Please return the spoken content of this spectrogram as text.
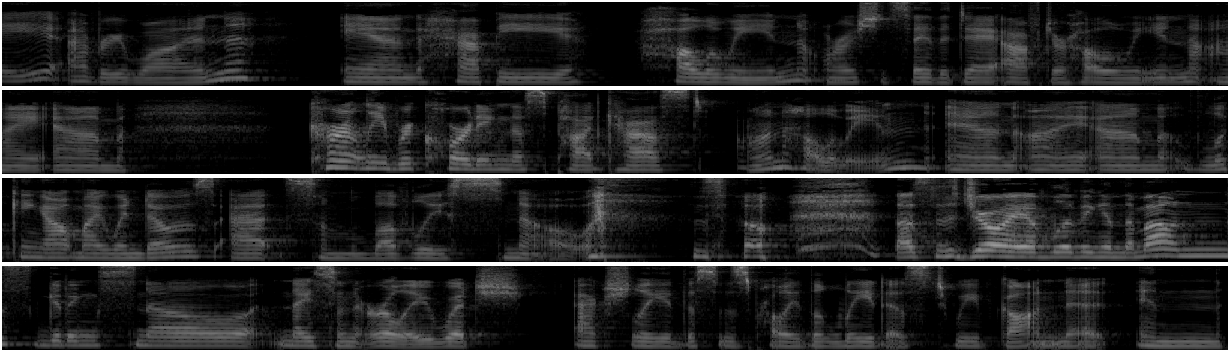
Hey everyone, and happy Halloween, or I should say the day after Halloween. I am currently recording this podcast on Halloween, and I am looking out my windows at some lovely snow. so that's the joy of living in the mountains, getting snow nice and early, which actually, this is probably the latest we've gotten it in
